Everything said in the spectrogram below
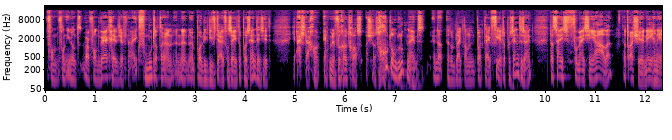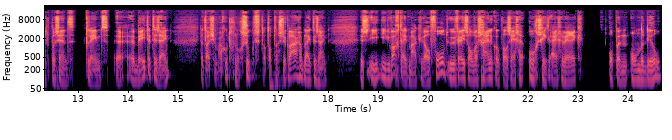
van, van iemand waarvan de werkgever zegt, nou, ik vermoed dat er een, een, een productiviteit van 70% in zit. Ja, als je daar gewoon echt met een vergrootglas, als je dat goed onder loep neemt, en dat, dat blijkt dan in de praktijk 40% te zijn, dat zijn voor mij signalen dat als je 99% claimt uh, beter te zijn, dat als je maar goed genoeg zoekt, dat dat een stuk lager blijkt te zijn. Dus die, die, die wachttijd maak je wel vol. Het UWV zal waarschijnlijk ook wel zeggen, ongeschikt eigen werk op een onderdeel.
